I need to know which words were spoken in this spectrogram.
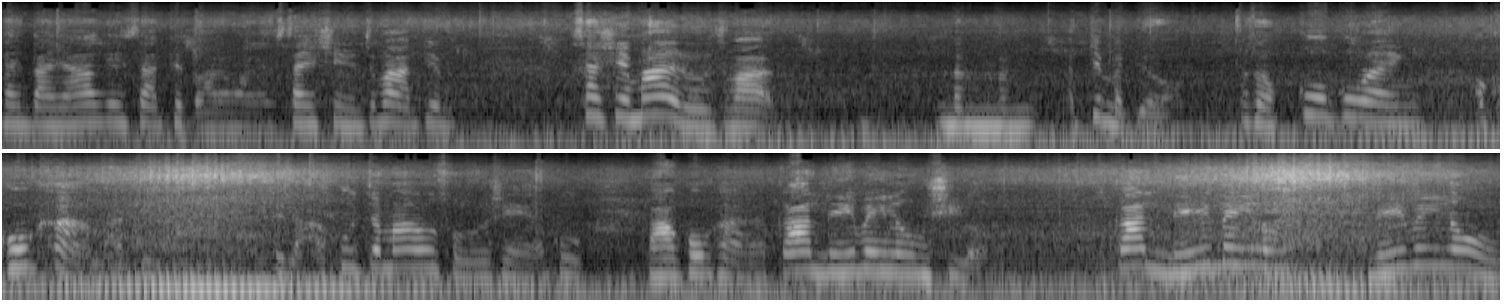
လှိုင်တန်ရာကိစ္စဖြစ်သွားတော့မှလည်းဆိုင်ရှင်ကျမအပြစ်ဆိုင်ရှင်မတယ်လို့ကျမမမအပြစ်မပြောဘူးဆိုတော့ကိုကိုယ်တိုင်အခိုးခံရမှာတိတိလားအခုကျမတို့ဆိုလို့ရှိရင်အခုဘာခိုးခံရလဲကား၄ဘိန်းလုံးမရှိတော့ဘူးကား၄ဘိန်းလုံး ၄ဘိန်းလုံးကို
